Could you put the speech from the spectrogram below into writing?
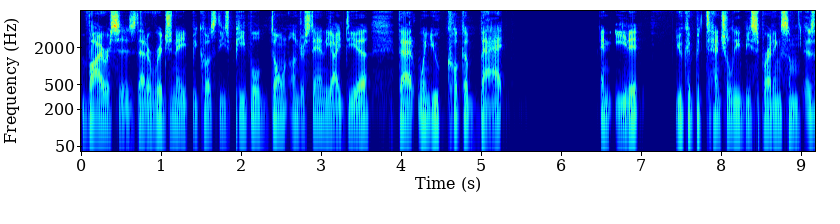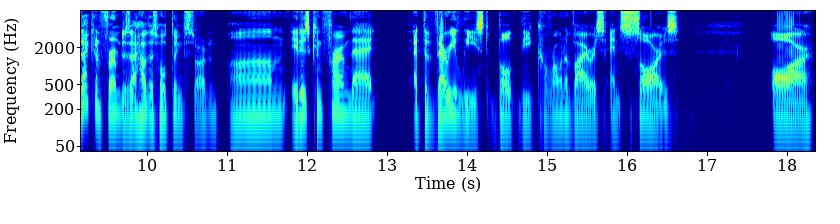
viruses that originate because these people don't understand the idea that when you cook a bat and eat it, you could potentially be spreading some Is that confirmed? Is that how this whole thing started? um, it is confirmed that at the very least, both the coronavirus and SARS are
